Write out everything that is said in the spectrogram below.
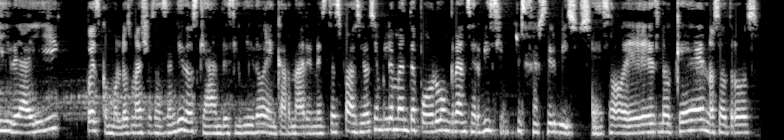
y de ahí pues como los maestros ascendidos que han decidido encarnar en este espacio simplemente por un gran servicio. Prestar servicios. Eso es lo que nosotros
